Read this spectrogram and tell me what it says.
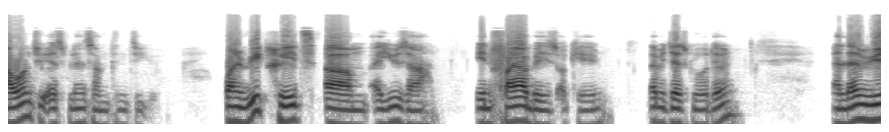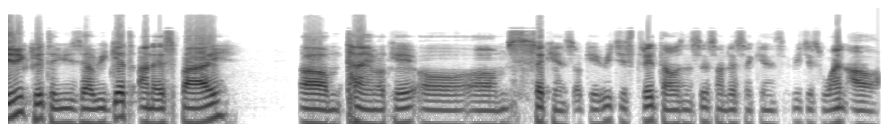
I want to explain something to you when we create um, a user in Firebase, okay, let me just go there. And then we create a user, we get an expire um, time, okay, or um, seconds, okay, which is 3600 seconds, which is one hour,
